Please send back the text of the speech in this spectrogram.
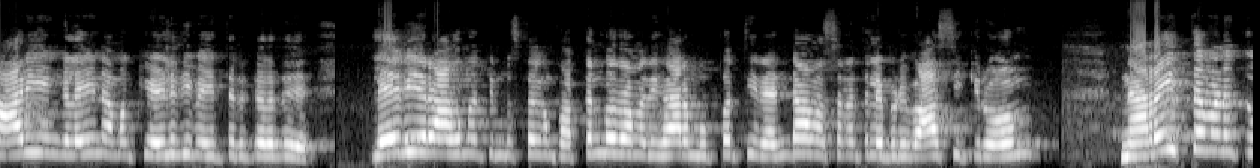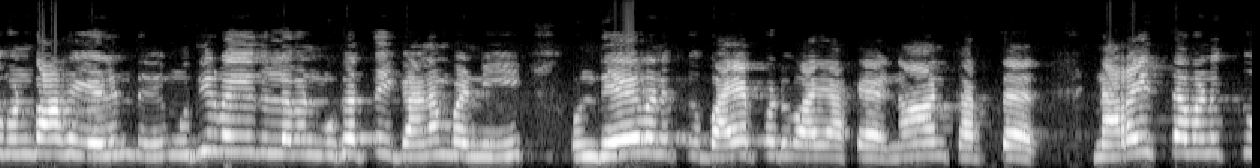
காரியங்களை நமக்கு எழுதி வைத்திருக்கிறது. லேவியர் ஆகமத்தின் புஸ்தகம் பத்தொன்பதாம் அதிகாரம் முப்பத்தி ரெண்டாம் வசனத்தில் இப்படி வாசிக்கிறோம். நரைத்தவனுக்கு முன்பாக எழுந்து முதிர் வயதுள்ளவன் முகத்தை கனம் பண்ணி உன் தேவனுக்கு பயப்படுவாயாக நான் கர்த்தர். நரைத்தவனுக்கு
